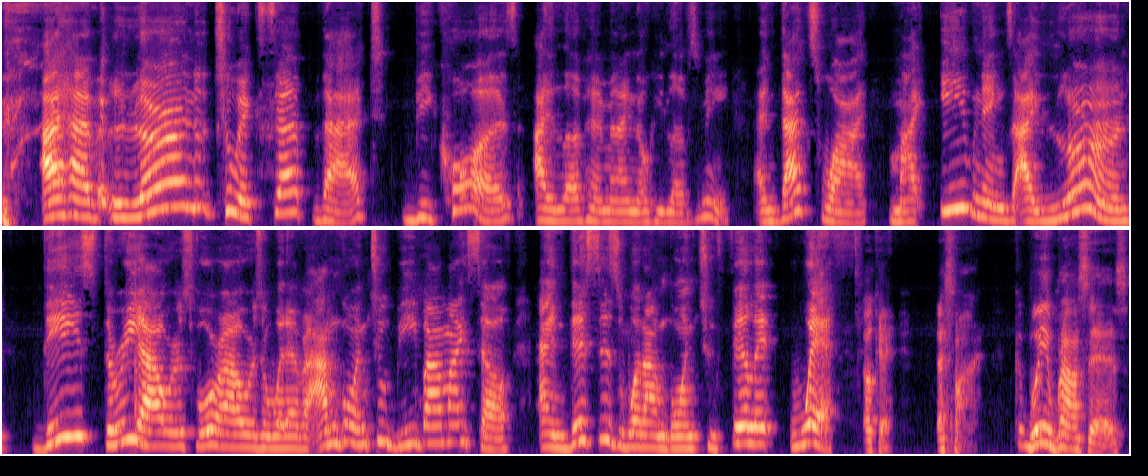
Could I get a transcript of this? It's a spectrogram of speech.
I have learned to accept that because I love him and I know he loves me. And that's why my evenings I learned these three hours, four hours, or whatever, I'm going to be by myself. And this is what I'm going to fill it with. Okay, that's fine. William Brown says,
